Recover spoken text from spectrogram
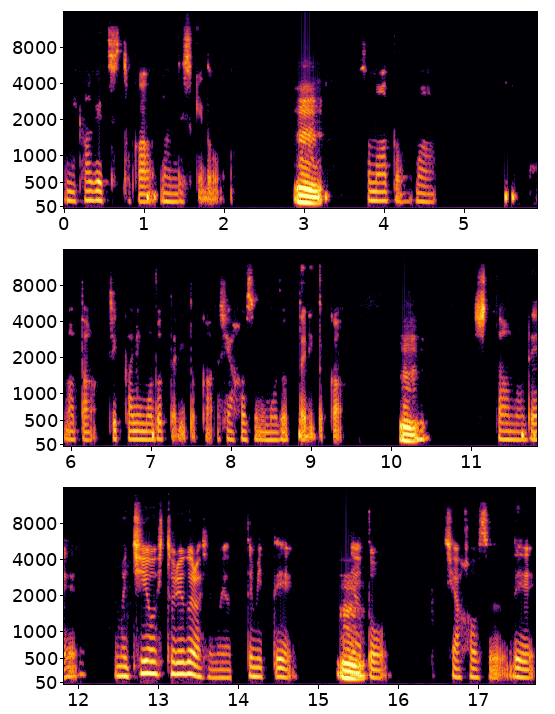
2ヶ月とかなんですけどうん。その後まあまた実家に戻ったりとかシェアハウスに戻ったりとかうん。したので、まあ、一応一人暮らしもやってみて、うん。であとシェアハウスで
